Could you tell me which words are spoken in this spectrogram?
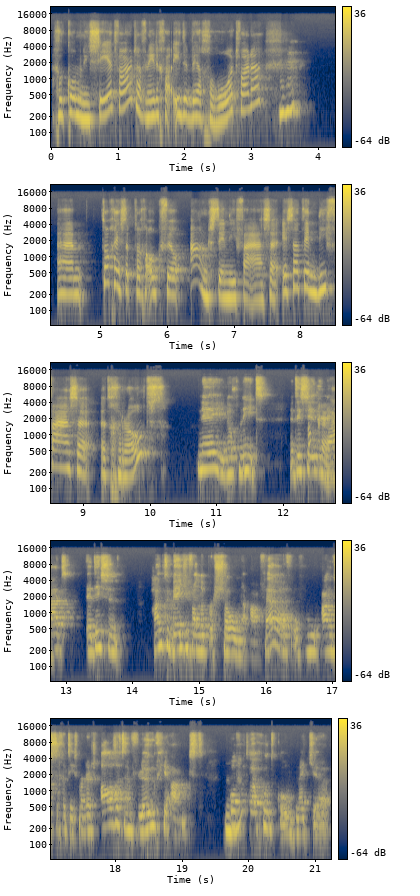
gecommuniceerd wordt, of in ieder geval ieder wil gehoord worden. Ehm, toch is er toch ook veel angst in die fase. Is dat in die fase het grootst? Nee, nog niet. Het is inderdaad, het is een, hangt een beetje van de personen af, hè? Of, of hoe angstig het is. Maar er is altijd een vleugje angst. Of het wel goed komt met, je,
